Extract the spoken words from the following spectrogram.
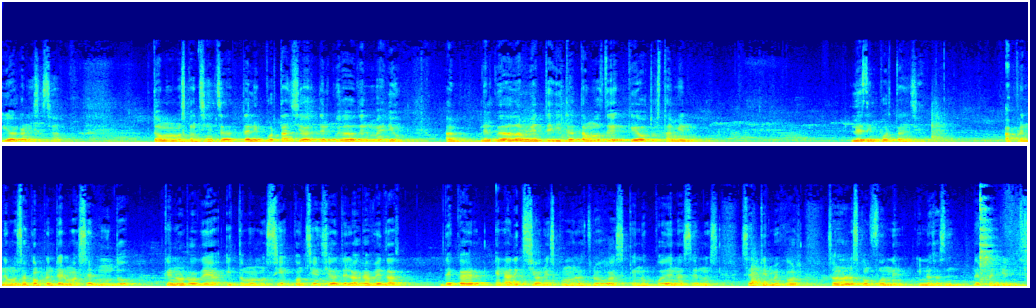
y organización. Tomamos conciencia de la importancia del cuidado del medio, del cuidado del ambiente y tratamos de que otros también les dé importancia. Aprendemos a comprender más el mundo que nos rodea y tomamos conciencia de la gravedad de caer en adicciones como las drogas que no pueden hacernos sentir mejor, solo los confunden y nos hacen dependientes.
